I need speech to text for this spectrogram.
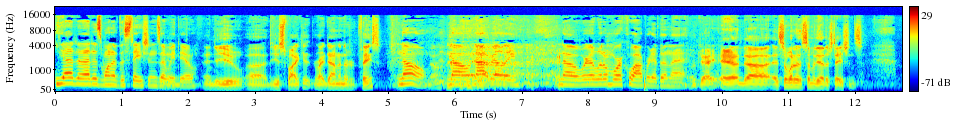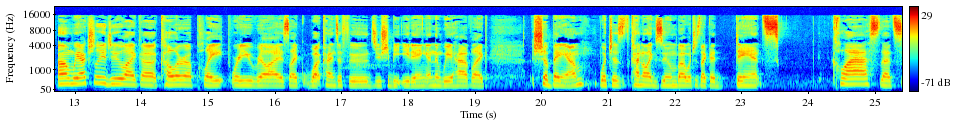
yeah, that is one of the stations that and, we do. And do you uh, do you spike it right down in their face? No, no, no not really. No, we're a little more cooperative than that. Okay, and, uh, and so what are some of the other stations? Um, we actually do like a color a plate where you realize like what kinds of foods you should be eating, and then we have like Shabam, which is kind of like Zumba, which is like a dance class that's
